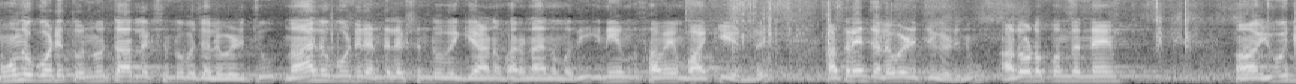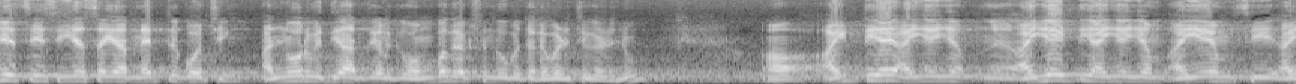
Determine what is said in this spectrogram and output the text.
മൂന്ന് കോടി തൊണ്ണൂറ്റാറ് ലക്ഷം രൂപ ചെലവഴിച്ചു. നാല് കോടി രണ്ട് ലക്ഷം രൂപയ്ക്കാണ് ഭരണാനുമതി. ഇനിയും സമയം ബാക്കിയുണ്ട്. അത്രയും ചെലവഴിച്ചു കഴിഞ്ഞു. അതോടൊപ്പം തന്നെ U G C C S I R net coaching അഞ്ഞൂറ് വിദ്യാർത്ഥികൾക്ക് ഒമ്പത് ലക്ഷം രൂപ ചെലവഴിച്ചു കഴിഞ്ഞു. I T I I I M I I T I I M I M C I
